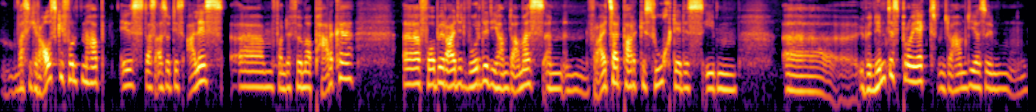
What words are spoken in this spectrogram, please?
was ich rausgefunden habe, ist, dass also das alles ähm, von der Firma Parker äh, vorbereitet wurde. Die haben damals einen, einen, Freizeitpark gesucht, der das eben äh, übernimmt, das Projekt. Und da haben die also im,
